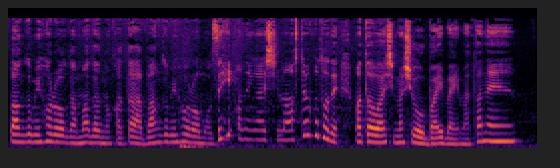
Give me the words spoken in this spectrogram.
番組フォローがまだの方は番組フォローもぜひお願いします。ということでまたお会いしましょう。バイバイまたね。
